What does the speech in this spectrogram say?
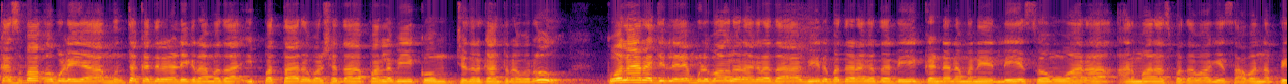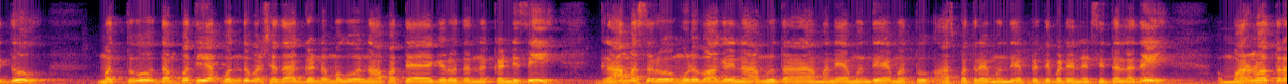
ಕಸಬಾ ಹೋಬಳಿಯ ಮುಂತಕದಿರನಡಿ ಗ್ರಾಮದ ಇಪ್ಪತ್ತಾರು ವರ್ಷದ ಪಲ್ಲವಿ ಕೋಮ್ ಚಂದ್ರಕಾಂತ್ರವರು ಕೋಲಾರ ಜಿಲ್ಲೆ ಮುಳುಬಾಗಿಲು ನಗರದ ವೀರಭದ್ರ ನಗರದಲ್ಲಿ ಗಂಡನ ಮನೆಯಲ್ಲಿ ಸೋಮವಾರ ಅನುಮಾನಾಸ್ಪದವಾಗಿ ಸಾವನ್ನಪ್ಪಿದ್ದು ಮತ್ತು ದಂಪತಿಯ ಒಂದು ವರ್ಷದ ಗಂಡು ಮಗು ನಾಪತ್ತೆಯಾಗಿರುವುದನ್ನು ಖಂಡಿಸಿ ಗ್ರಾಮಸ್ಥರು ಮುಳುಬಾಗಿಲಿನ ಮೃತನ ಮನೆಯ ಮುಂದೆ ಮತ್ತು ಆಸ್ಪತ್ರೆಯ ಮುಂದೆ ಪ್ರತಿಭಟನೆ ನಡೆಸಿದ್ದಲ್ಲದೆ ಮರಣೋತ್ತರ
